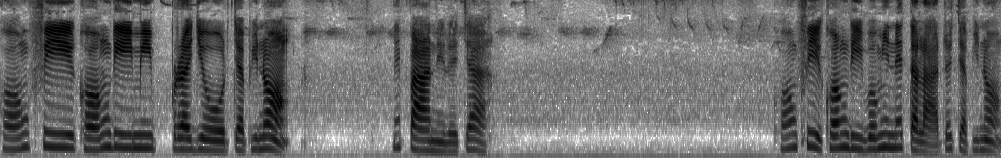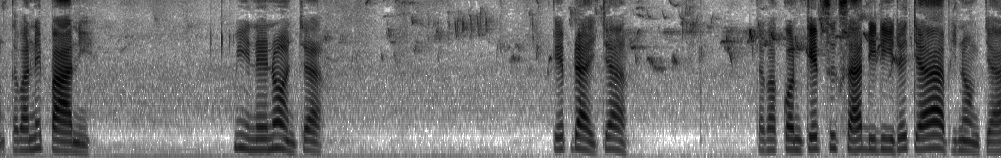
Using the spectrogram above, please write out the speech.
ของฟรีของดีมีประโยชน์จ้ะพี่น้อง ในป่านี่เลยจ้าของฟรีของดีบ่มีในตลาดด้วยจ้ะพี่น้อง แต่ว่าในป่านี่ มีแน่นอนจ้าเก็บได้จ้าแต่ว่าก่อนเก็บศึกษาดีๆด้วยจ้าพี่น้องจ้า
